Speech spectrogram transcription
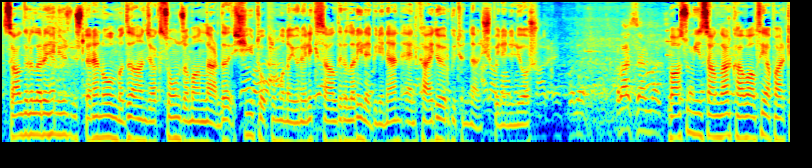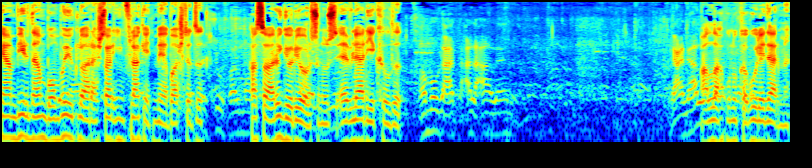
Saldırıları henüz üstlenen olmadı ancak son zamanlarda Şii toplumuna yönelik saldırılarıyla bilinen El-Kaide örgütünden şüpheleniliyor. Masum insanlar kahvaltı yaparken birden bomba yüklü araçlar infilak etmeye başladı. Hasarı görüyorsunuz, evler yıkıldı. Allah bunu kabul eder mi?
